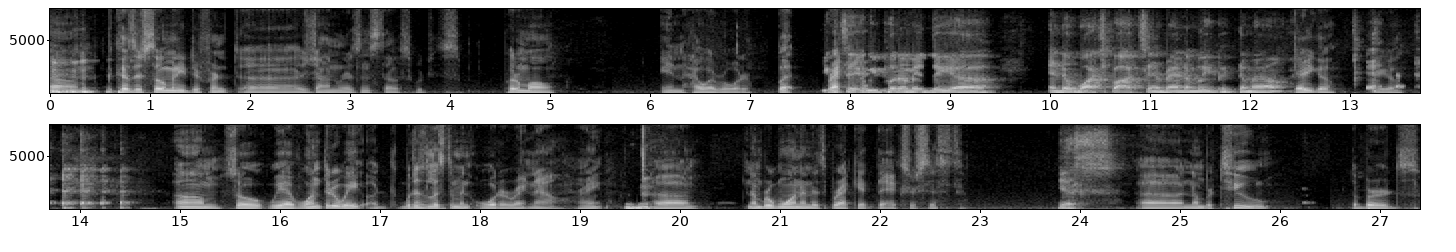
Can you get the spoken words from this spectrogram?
Um, because there's so many different uh, genres and stuff, so we just put them all in however order. But you bracket, say we put them in the uh, in the watch box and randomly pick them out. There you go. There you go. Um, so we have one through eight. Uh, we'll just list them in order right now, right? Mm-hmm. Uh, number one in this bracket, The Exorcist. Yes. Uh, number two, The Birds.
